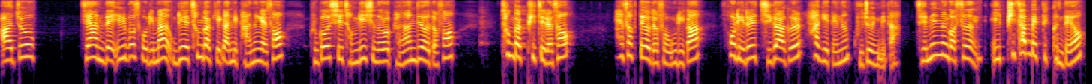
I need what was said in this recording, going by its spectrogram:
아주 제한된 일부 소리만 우리의 청각 기관이 반응해서 그것이 전기 신호로 변환되어져서 청각 피질에서 해석되어져서 우리가 소리를 지각을 하게 되는 구조입니다. 재밌는 것은 이 P300 피크인데요.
